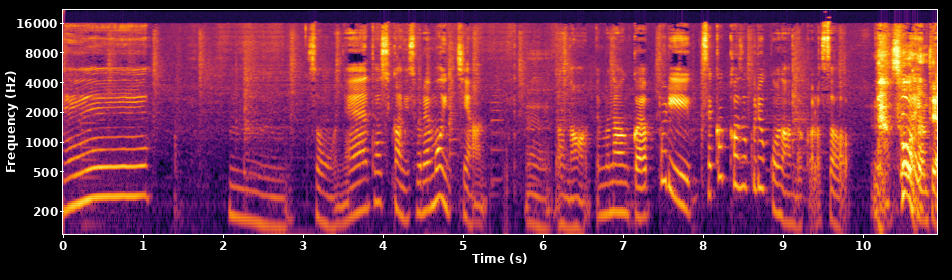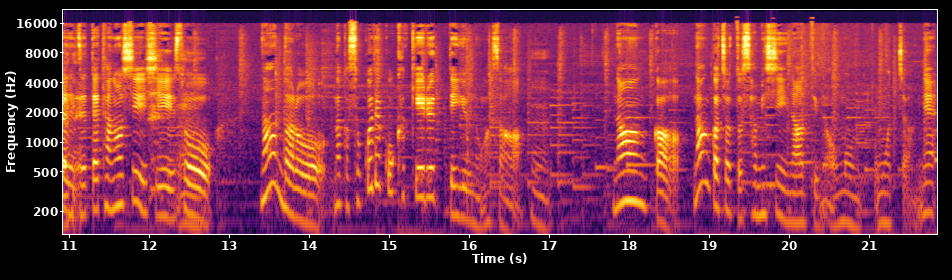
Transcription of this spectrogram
へえうん。そうね。確かにそれも一案う。うん。だな。でもなんかやっぱりせっかく家族旅行なんだからさそうなんだよね。絶対楽しいし、うん。そう。なんだろう。なんかそこでこうかけるっていうのがさうん。なんかなんかちょっと寂しいなっていうのは思う思っちゃうね。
